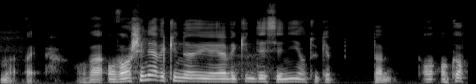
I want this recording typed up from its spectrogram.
Ouais, ouais. On va on va enchaîner avec une avec une décennie en tout cas pas encore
